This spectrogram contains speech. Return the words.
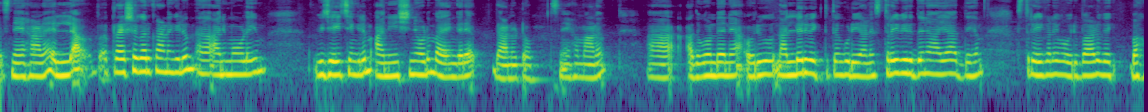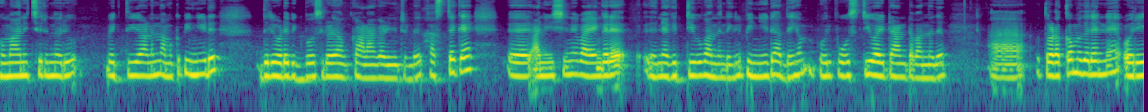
സ്നേഹമാണ്. എല്ലാ പ്രേക്ഷകർക്കാണെങ്കിലും അനുമോളെയും വിജയിച്ചെങ്കിലും അനീഷിനോടും ഭയങ്കര ഇതാണ് കേട്ടോ സ്നേഹമാണ്. അതുകൊണ്ട് തന്നെ ഒരു നല്ലൊരു വ്യക്തിത്വം കൂടിയാണ്. സ്ത്രീ വിരുദ്ധനായ അദ്ദേഹം സ്ത്രീകളെ ഒരുപാട് ബഹുമാനിച്ചിരുന്നൊരു വ്യക്തിയാണെന്ന് നമുക്ക് പിന്നീട് ഇതിലൂടെ ബിഗ് ബോസിലൂടെ നമുക്ക് കാണാൻ കഴിഞ്ഞിട്ടുണ്ട്. ഫസ്റ്റൊക്കെ അനീഷിന് ഭയങ്കര നെഗറ്റീവ് വന്നിട്ടുണ്ടെങ്കിൽ പിന്നീട് അദ്ദേഹം ഒരു പോസിറ്റീവായിട്ടാണ് കേട്ടോ വന്നത്. തുടക്കം മുതൽ തന്നെ ഒരേ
